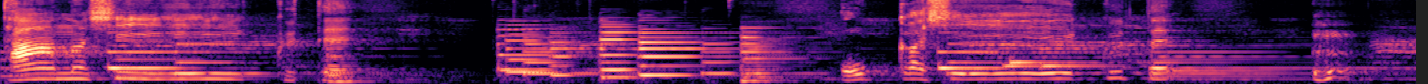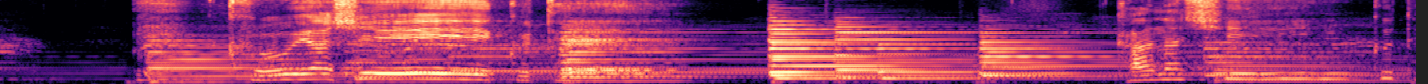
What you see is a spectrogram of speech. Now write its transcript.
楽しくておかしくて。しくて。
